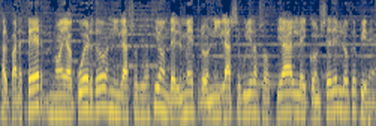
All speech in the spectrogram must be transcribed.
Al parecer no hay acuerdo, ni la Asociación del Metro ni la Seguridad Social le conceden lo que piden.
